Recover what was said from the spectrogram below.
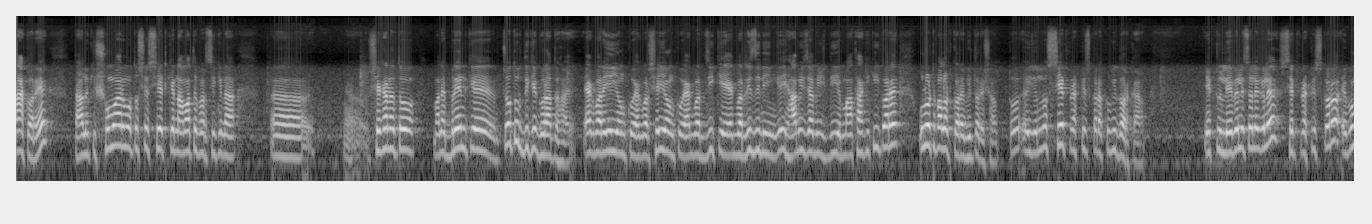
না করে, তাহলে কি সময়ের মতো সে সেটকে নামাতে পারছি কি না সেখানে তো মানে ব্রেনকে চতুর্দিকে ঘোরাতে হয়। একবার এই অঙ্ক, একবার সেই অঙ্ক, একবার জিকে একবার রিজনিং এই হাবি জাবি দিয়ে মাথাকে কি করে? উলট পালট করে ভিতরে সব। তো এই জন্য সেট প্র্যাকটিস করা খুবই দরকার। একটু লেভেলে চলে গেলে সেট প্র্যাকটিস করো এবং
